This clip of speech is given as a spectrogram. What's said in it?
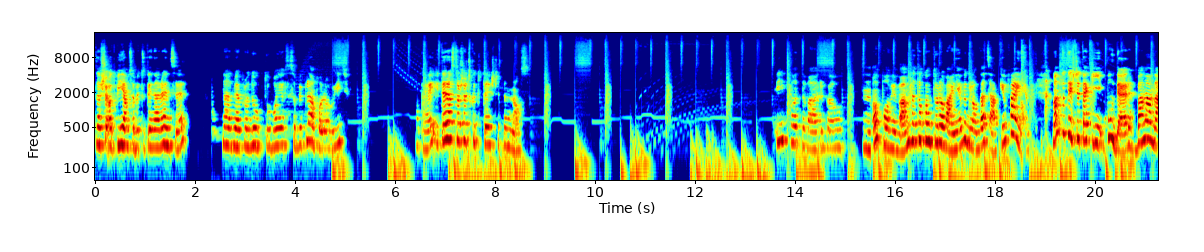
Zawsze odbijam sobie tutaj na ręce nadmiar produktu, bo nie chcę sobie plan porobić. Ok, i teraz troszeczkę tutaj jeszcze ten nos. I pod wargą. No, powiem Wam, że to konturowanie wygląda całkiem fajnie. Mam tutaj jeszcze taki puder, Banana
